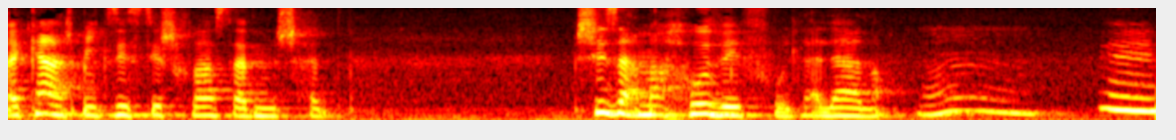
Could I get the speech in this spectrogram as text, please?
ما, كانش ما اكزيستيش خلاص هذا المشهد. ماشي زعما حذف ولا لا لا. مم. إيه.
